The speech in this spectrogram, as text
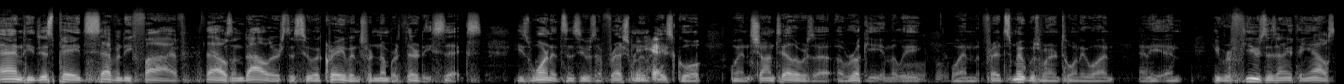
And he just paid seventy-five thousand dollars to Sua Cravens for number thirty-six. He's worn it since he was a freshman in high school when Sean Taylor was a, a rookie in the league. When Fred Smoot was wearing twenty-one, and he and he refuses anything else.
